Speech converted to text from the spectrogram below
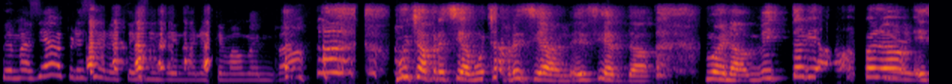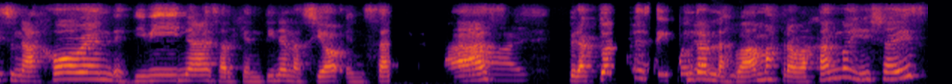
Demasiada presión estoy sintiendo en este momento. mucha presión, mucha presión, es cierto. Bueno, Victoria Óscolo es una joven, es divina, es argentina, nació en San Paz, pero actualmente se encuentra en las Bahamas trabajando y ella es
